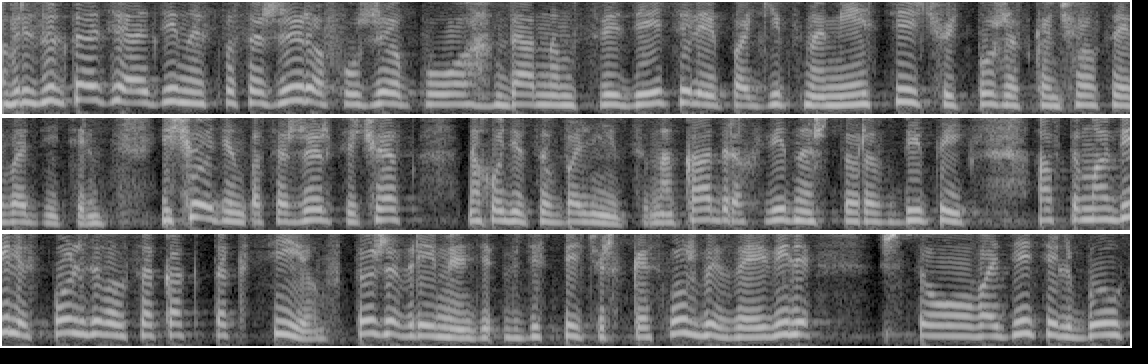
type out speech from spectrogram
В результате один из пассажиров, уже по данным свидетелей, погиб на месте. Чуть позже скончался и водитель. Еще один пассажир сейчас находится в больнице. На кадрах видно, что разбитый автомобиль использовался как такси. В то же время в диспетчерской службе заявили, что водитель был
